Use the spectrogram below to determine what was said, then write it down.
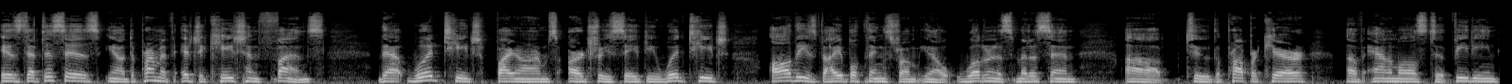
is that this is, you know, Department of Education funds that would teach firearms, archery, safety, would teach all these valuable things from, you know, wilderness medicine uh, to the proper care of animals to feeding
